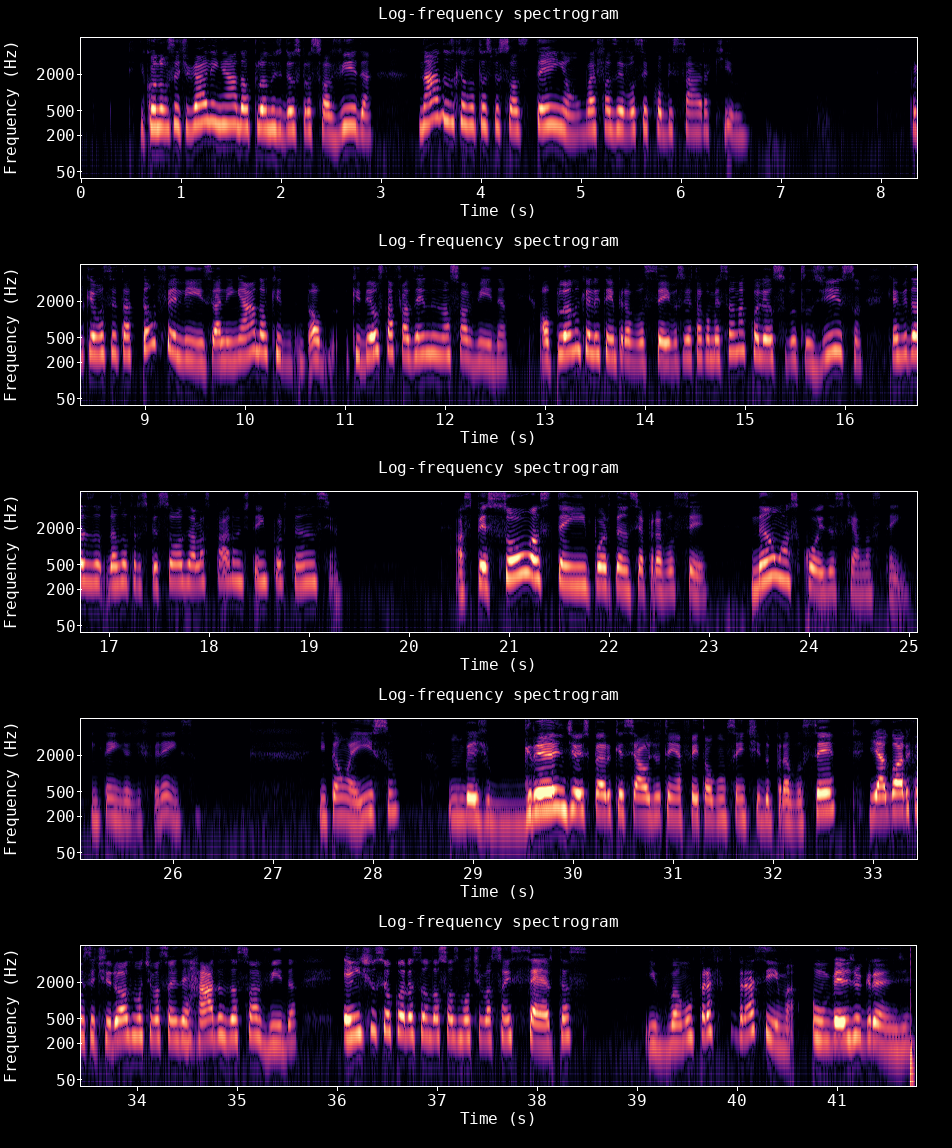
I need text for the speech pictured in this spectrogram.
E quando você estiver alinhado ao plano de Deus para sua vida, nada do que as outras pessoas tenham vai fazer você cobiçar aquilo. Porque você está tão feliz, alinhado ao que, ao que Deus está fazendo na sua vida, ao plano que Ele tem para você, e você já está começando a colher os frutos disso, que a vida das outras pessoas elas param de ter importância. As pessoas têm importância para você, não as coisas que elas têm. Entende a diferença? Então é isso. Um beijo grande. Eu espero que esse áudio tenha feito algum sentido para você. E agora que você tirou as motivações erradas da sua vida, enche o seu coração das suas motivações certas e vamos para cima. Um beijo grande.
